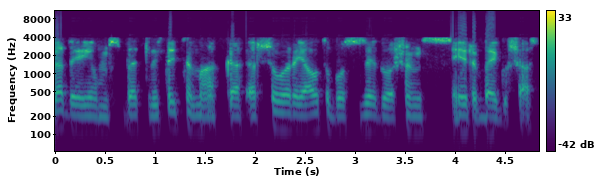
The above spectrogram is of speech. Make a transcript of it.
gadījums, bet visticamāk, ka ar šo arī autobusu ziedošanas ir beigušās.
